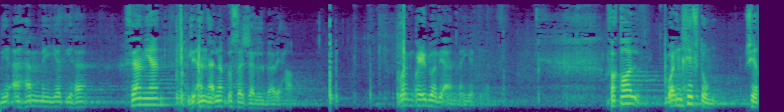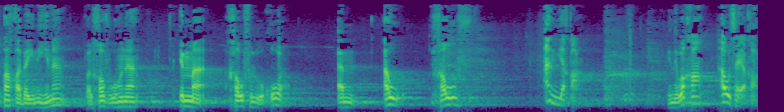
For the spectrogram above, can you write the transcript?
لأهميتها. ثانيا لأنها لم تسجل البارحة. وأعيدها لأهميتها. فقال وإن خفتم شقاق بينهما والخوف هنا إما خوف الوقوع أم أو خوف أن يقع إن وقع أو سيقع.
